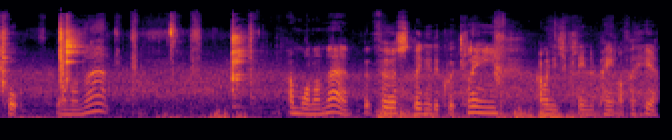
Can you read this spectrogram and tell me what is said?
put one on there and one on there. But first they need a quick clean and we need to clean the paint off of here.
